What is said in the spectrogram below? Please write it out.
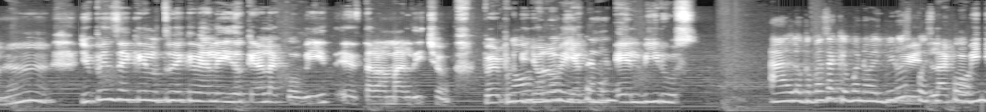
Ah, yo pensé que el otro día que había leído que era la COVID estaba mal dicho, pero porque yo lo veía como el virus. Ah, lo que pasa que bueno, el virus pues la COVID.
